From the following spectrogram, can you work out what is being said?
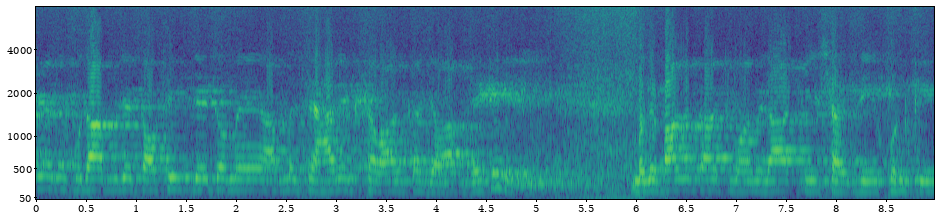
کہ اگر خدا مجھے توفیق دے تو میں آپ میں سے ہر ایک سوال کا جواب دے کے نکلوں مگر بعض اوقات معاملات کی سردی، خون کی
